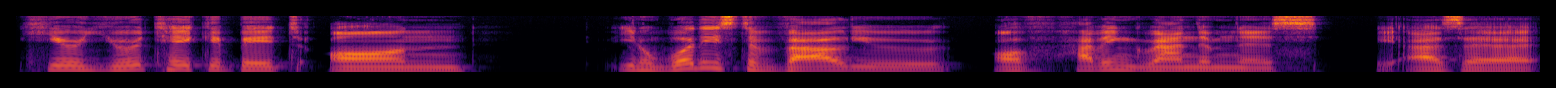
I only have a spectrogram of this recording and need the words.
hear your take a bit on, you know, what is the value of having randomness as a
